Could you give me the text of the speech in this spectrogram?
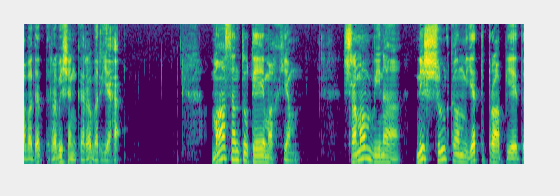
अवदत् रविशङ्करवर्यः मा सन्तु ते मह्यं श्रमं विना निःशुल्कं यत् प्राप्येत्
